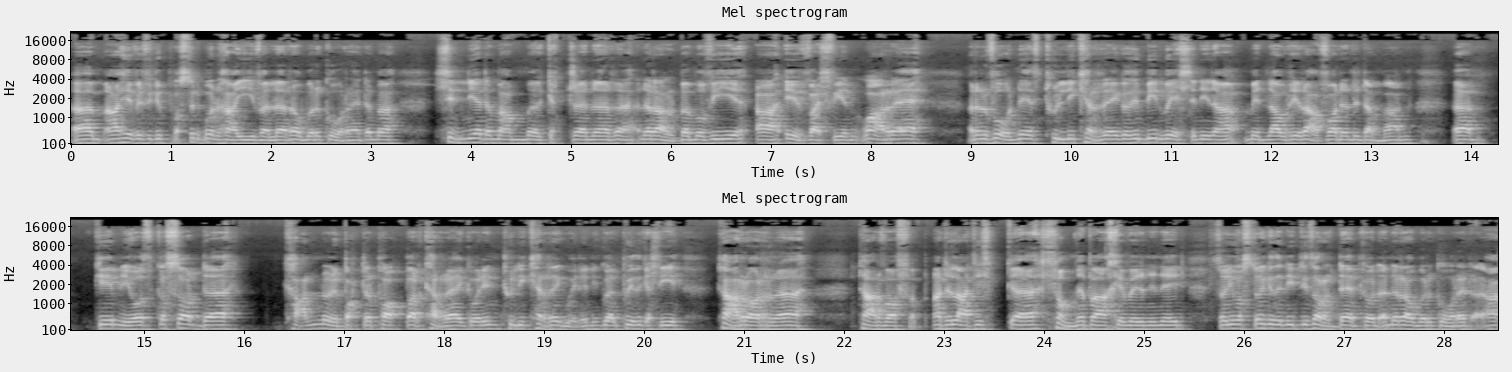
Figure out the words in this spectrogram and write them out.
Um, a hefyd fi wedi wastad wedi mwynhau fel yr awyr agored yma lluniad y mam gytre yn yr, yn yr album o fi a efall fi yn ware yn yr afonydd, twli cyrreg, oedd ddim byd well yn ni na mynd lawr i'r afon yn y dyman. Um, gêm ni oedd gosod uh, can, oedd botel pop a'r carreg a wedyn twli cyrreg wedyn, ni'n gweld pwy oedd gallu taro'r uh, tarfo adeiladu uh, llongau bach hefyd yn ei wneud. So ni wastad gyda ni diddordeb twod, yn yr awyr gored a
